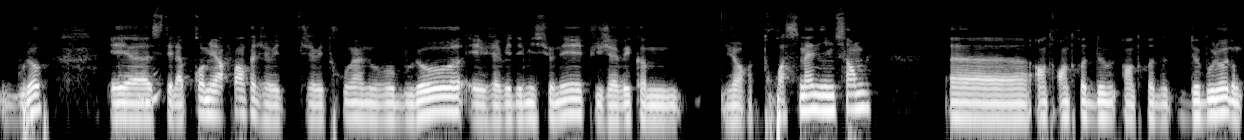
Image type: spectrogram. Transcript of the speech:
boulots. Et mhm. c'était la première fois en fait j'avais j'avais trouvé un nouveau boulot et j'avais démissionné. Et puis j'avais comme genre trois semaines, il me semble, entre entre deux entre deux, deux boulots. Donc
